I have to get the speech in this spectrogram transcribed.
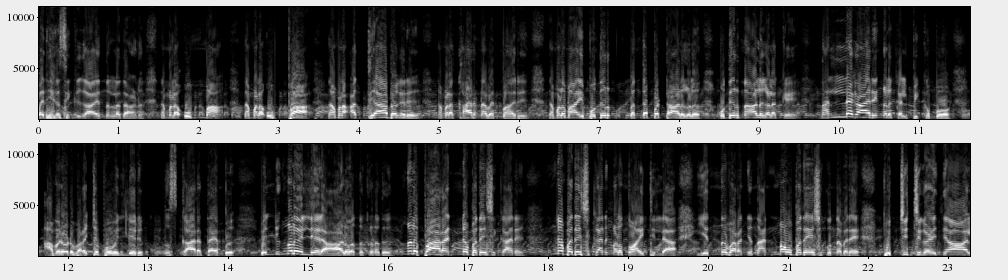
പരിഹസിക്കുക എന്നുള്ളതാണ്. നമ്മളെ ഉമ്മ നമ്മളെ ഉപ്പ നമ്മളെ അധ്യാപകര് നമ്മളെ കാരണവന്മാര് നമ്മളുമായി മുതിർ ബന്ധപ്പെട്ട ആളുകൾ മുതിർന്ന ആളുകളൊക്കെ നല്ല കാര്യങ്ങൾ കൽപ്പിക്കുമ്പോൾ അവരോട് പറഞ്ഞപ്പോൾ വലിയൊരു നിസ്കാരത്താമ്പ് നിങ്ങൾ വലിയൊരു ആൾ വന്നിക്കണത്. നിങ്ങളിപ്പോ ആരാ? എന്നെ ഉപദേശിക്കാൻ എന്നെ ഉപദേശിക്കാൻ നിങ്ങളൊന്നും ആയിട്ടില്ല. എന്ന് പറഞ്ഞ് നന്മ ഉപദേശിക്കുന്നവരെ പുച്ഛിച്ചു കഴിഞ്ഞാൽ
